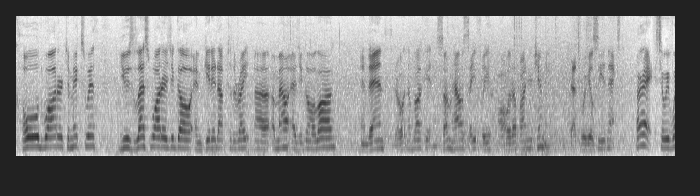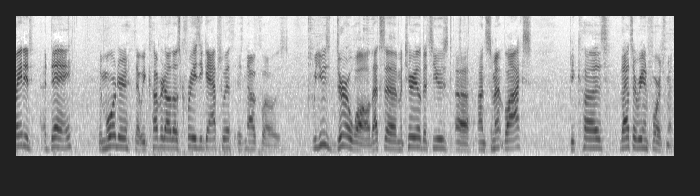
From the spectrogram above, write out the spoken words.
cold water to mix with. Use less water as you go and get it up to the right uh, amount as you go along and then throw it in a bucket and somehow safely haul it up on your chimney. That's where you'll see it next. All right, so we've waited a day. The mortar that we covered all those crazy gaps with is now closed. We use Durawall. That's a material that's used uh, on cement blocks because that's a reinforcement.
